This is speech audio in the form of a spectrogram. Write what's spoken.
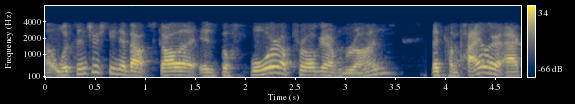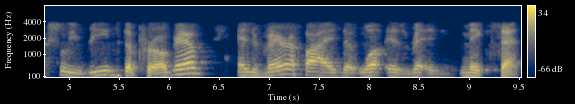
Uh, what's interesting about Scala is before a program runs, the compiler actually reads the program and verifies that what is written makes sense.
